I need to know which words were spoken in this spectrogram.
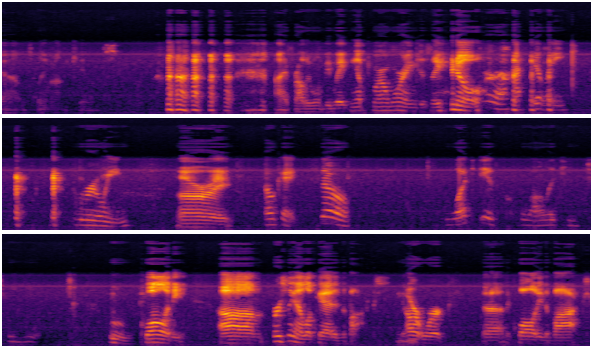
yeah, let's blame it on the kids. I probably won't be waking up tomorrow morning, just so you know. Oh, hostility brewing. All right. Okay, so what is quality to you? Ooh, quality. Um, first thing I look at is the box, the Mhm. artwork, the the quality of the box.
